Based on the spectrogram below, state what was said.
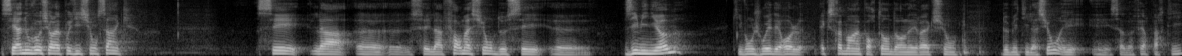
c'est à nouveau sur la position 5 c'est la, euh, la, formation de ces euh, iminiums qui vont jouer des rôles extrêmement importants dans les réactions de méthylation et, ça va faire partie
